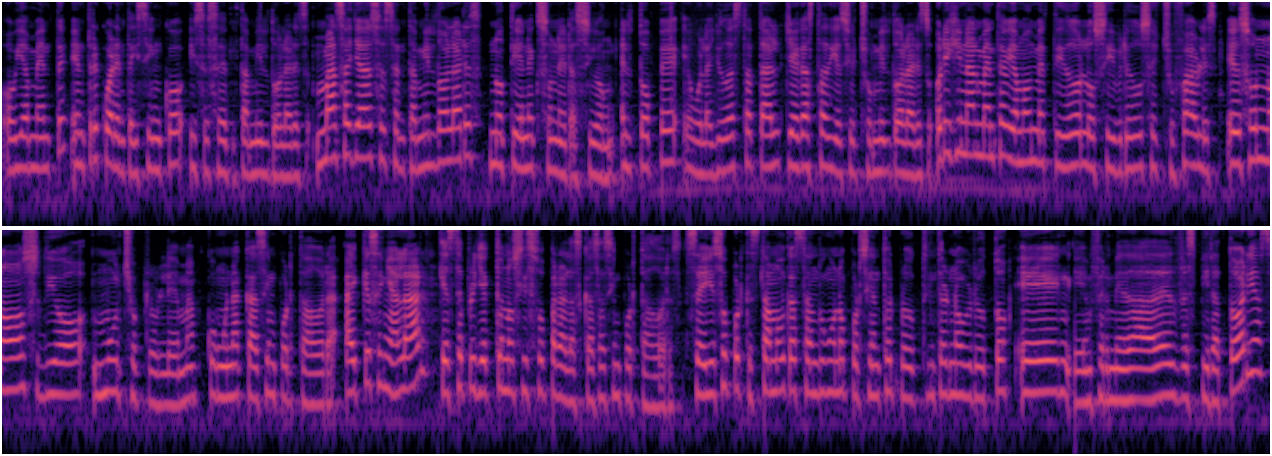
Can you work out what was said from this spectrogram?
obviamente, entre 45 y 60 mil dólares. Más allá de 60 mil dólares no tiene exoneración. El tope o la ayuda estatal llega hasta 18 mil dólares. Originalmente habíamos metido los híbridos enchufables. Eso nos dio mucho problema con una casa importadora. Hay que señalar que este proyecto no se hizo para las casas importadoras. Se hizo porque estamos gastando un 1% del Producto Interno Bruto en enfermedades respiratorias,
